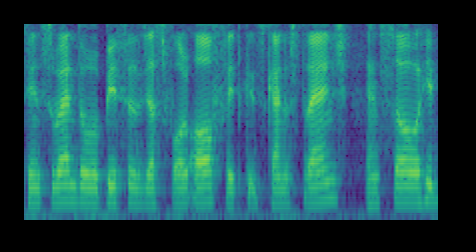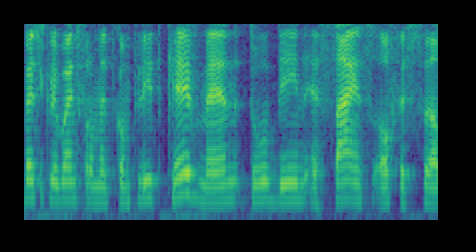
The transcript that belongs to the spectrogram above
since when do pieces just fall off? It, it's kind of strange. And so he basically went from a complete caveman to being a science officer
